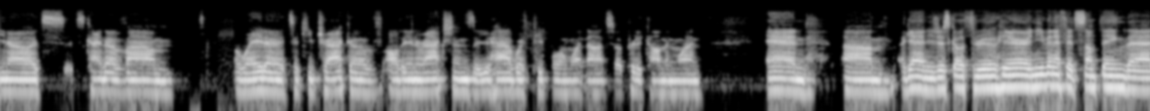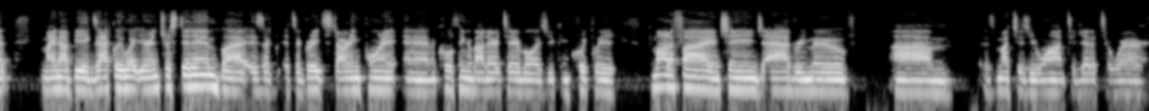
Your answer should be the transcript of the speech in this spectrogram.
you know, it's it's kind of um, a way to to keep track of all the interactions that you have with people and whatnot. So a pretty common one. And um, again, you just go through here, and even if it's something that might not be exactly what you're interested in, but is a it's a great starting point. And the cool thing about Airtable is you can quickly modify and change, add, remove um, as much as you want to get it to where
